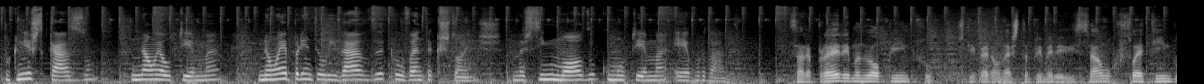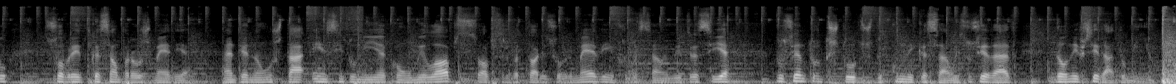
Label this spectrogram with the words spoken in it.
Porque neste caso, não é o tema, não é a parentalidade que levanta questões, mas sim o modo como o tema é abordado. Sara Pereira e Manuel Pinto estiveram nesta primeira edição refletindo sobre a educação para os média. A Antena 1 está em sintonia com o MILOPS, Observatório sobre Média, Informação e Literacia, do Centro de Estudos de Comunicação e Sociedade da Universidade do Minho.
